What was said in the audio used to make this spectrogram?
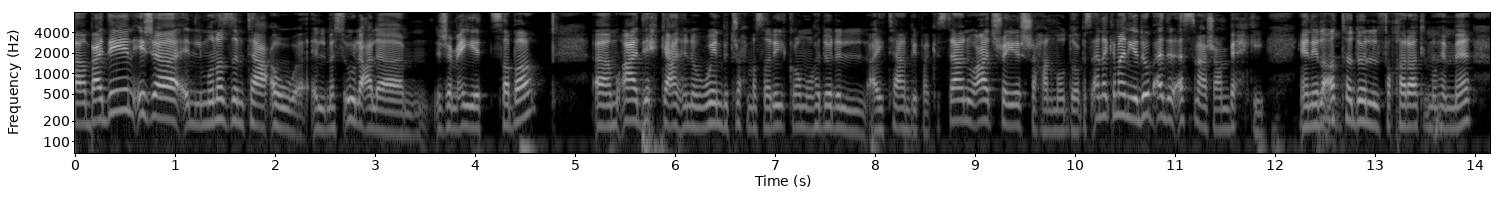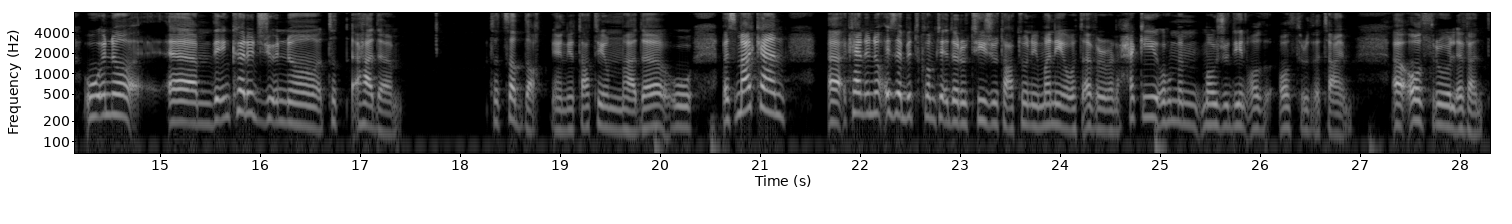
um, بعدين اجى المنظم تاع أو المسؤول على جمعية صبا وقعد يحكي عن إنه وين بتروح مصاريكم وهدول الأيتام بباكستان وقعد شوي يشرح عن الموضوع بس أنا كمان يا دوب قادر أسمع شو عم بحكي. يعني لقطت هدول الفقرات المهمة وإنه they encourage you إنه تط... هذا تتصدق. يعني تعطيهم هذا. و... بس ما كان آه، كان إنه إذا بدكم تقدروا تيجوا تعطوني money أو whatever ولا حكي وهم موجودين all, all through the time uh, all through ال event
